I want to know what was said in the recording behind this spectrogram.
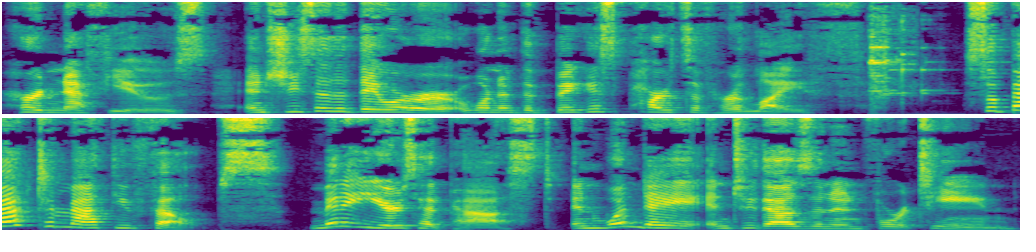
her nephews, and she said that they were one of the biggest parts of her life. So back to Matthew Phelps. Many years had passed, and one day in 2014,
